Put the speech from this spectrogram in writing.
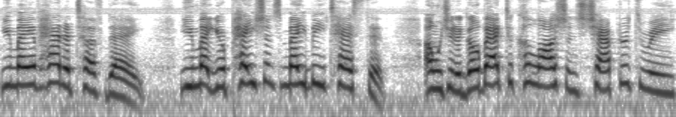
You may have had a tough day. You may, your patience may be tested. I want you to go back to Colossians chapter 3,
